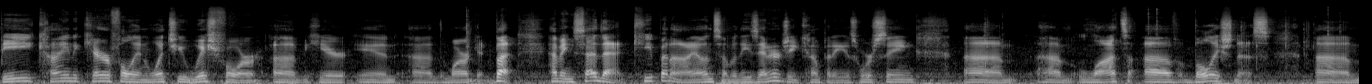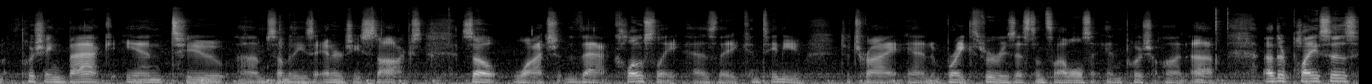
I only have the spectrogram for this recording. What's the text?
be kind of careful in what you wish for um, here in uh, the market. But having said that, keep an eye on some of these energy companies. We're seeing um, um, lots of bullishness um, pushing back into um, some of these energy stocks. So watch that closely as they continue to try and break through resistance levels and push on up. Other places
